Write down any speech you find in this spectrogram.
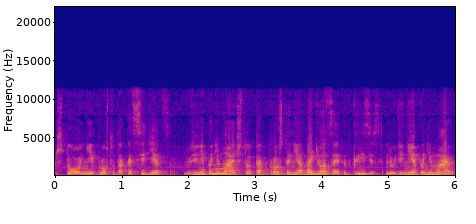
что не просто так отсидеться. Люди не понимают, что так просто не обойдется этот кризис. Люди не понимают.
